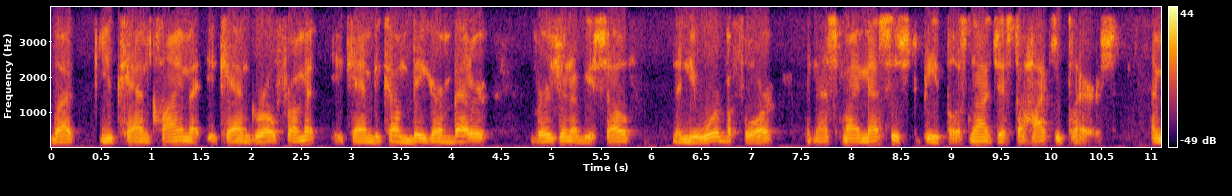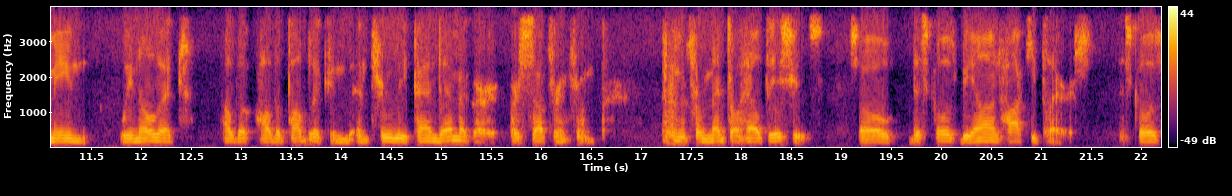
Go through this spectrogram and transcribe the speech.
but you can climb it, you can grow from it, you can become bigger and better version of yourself than you were before, and that's my message to people. It's not just to hockey players. I mean, we know that how the how the public and, and through the pandemic are are suffering from from mental health issues. So this goes beyond hockey players. This goes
